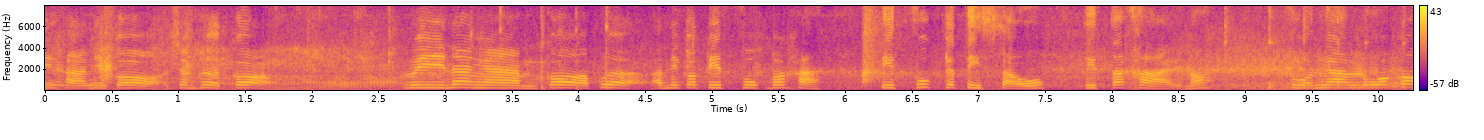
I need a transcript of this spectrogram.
นี่ค่ะนี่ก็ช่างเทิดก็ลุยหน้างานก็เพื่ออันนี้ก็ติดฟุกเนาะค่ะ ติดฟุกจะติดเสาติดตะข่ายเนาะส่วนงานรั้วก็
